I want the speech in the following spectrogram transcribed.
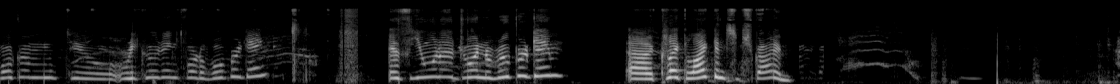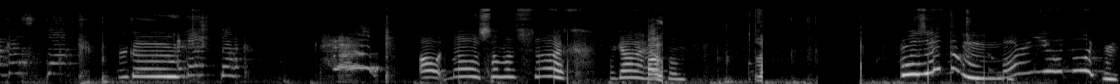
Welcome to recruiting for the Wooper Gang. If you want to join the Wooper game, uh, click like and subscribe. I got stuck! Here we go. I got stuck! Help! Oh no, someone's stuck. We gotta help him. Was that the Mario noise?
